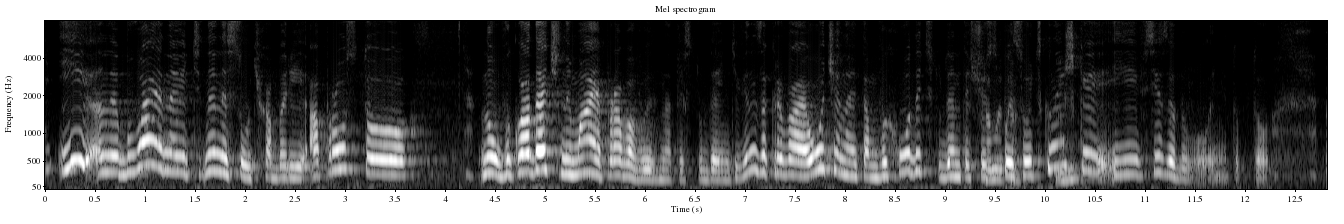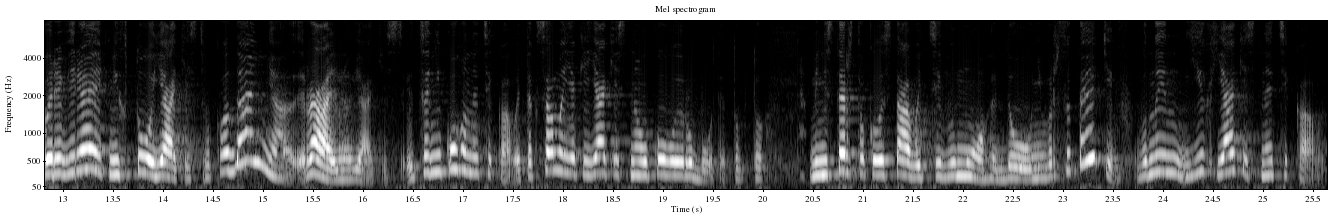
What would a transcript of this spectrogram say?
І е, буває навіть не несуть хабарі, а просто ну, викладач не має права вигнати студентів. Він закриває очі, навіть там виходить, студенти щось Саме списують з книжки, і всі задоволені. Тобто перевіряють ніхто якість викладання, реальну якість. Це нікого не цікавить. Так само, як і якість наукової роботи. Тобто Міністерство, коли ставить ці вимоги до університетів, вони їх якість не цікавить.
